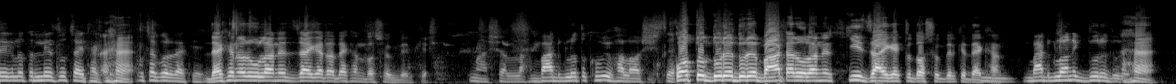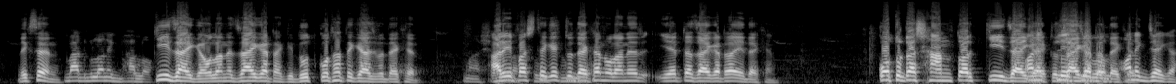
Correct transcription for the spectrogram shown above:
যেগুলো তো লেজ উঁচাই থাকে হ্যাঁ। উঁচা করে রাখে। দেখেন ওর উলানের জায়গাটা দেখান দর্শকদেরকে। মাশাআল্লাহ বাটগুলো তো খুবই ভালো আসছে। কত দূরে দূরে বাট আর উলানের কি জায়গা একটু দর্শকদেরকে দেখান। বাটগুলো অনেক দূরে দূরে। হ্যাঁ দেখছেন? বাটগুলো অনেক ভালো। কি জায়গা উলানের জায়গাটা কি? দুধ কোথা থেকে আসবে দেখেন? আর এই পাশ থেকে একটু দেখান ওলানের ইয়েটা জায়গাটা এই দেখেন। কতটা শান্ত আর কি জায়গা একটু জায়গাটা দেখেন। অনেক জায়গা।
